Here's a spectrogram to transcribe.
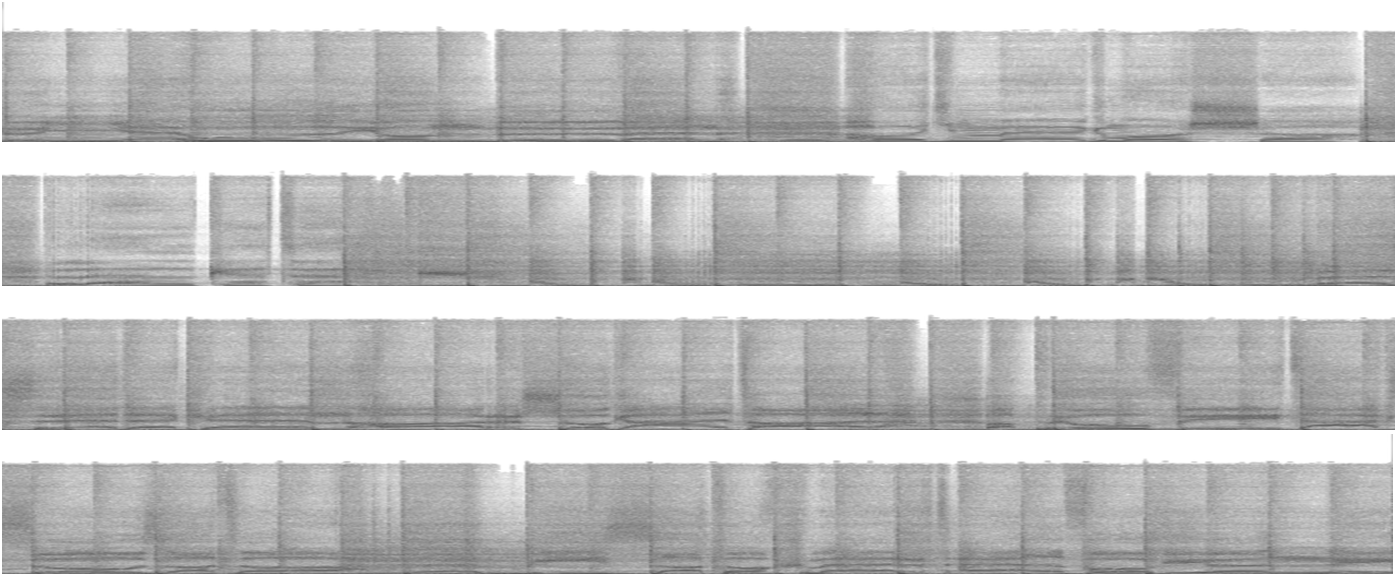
könnye hulljon bőven, hogy megmossa lelketek. Ezredeken harsogáltal A proféták szózata. Bízzatok, mert el fog jönni.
